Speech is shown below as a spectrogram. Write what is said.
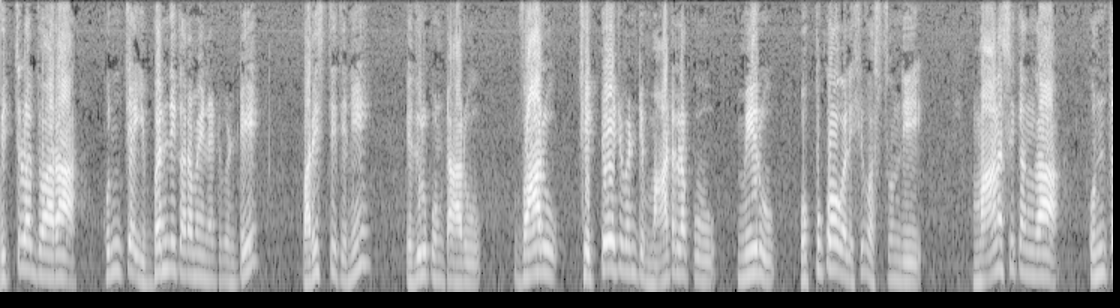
మిత్రుల ద్వారా కొంచెం ఇబ్బందికరమైనటువంటి పరిస్థితిని ఎదుర్కొంటారు. వారు చెప్పేటువంటి మాటలకు మీరు ఒప్పుకోవలసి వస్తుంది. మానసికంగా కొంత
